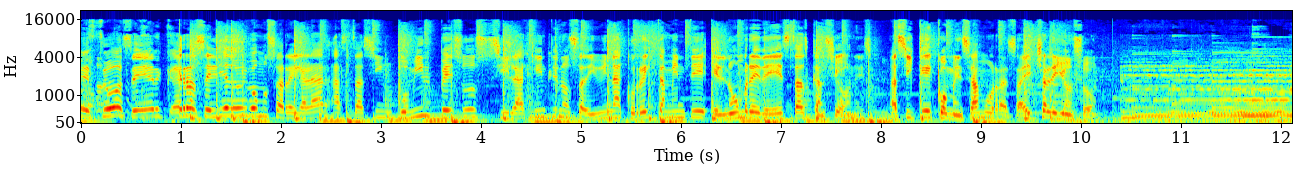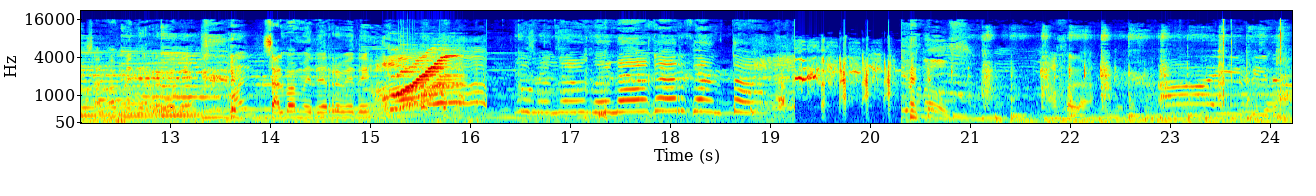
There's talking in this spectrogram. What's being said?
Estuvo cerca. Perros, el día de hoy vamos a regalar hasta 5 mil pesos si la gente nos adivina correctamente el nombre de estas canciones. Así que comenzamos, raza. Échale, Johnson. Sálvame de RBD. Sálvame de RBD. de Vámonos. Ájala. Ay, vida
